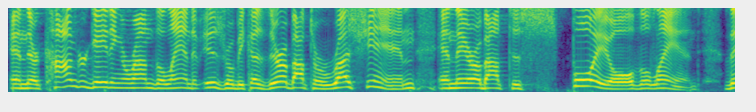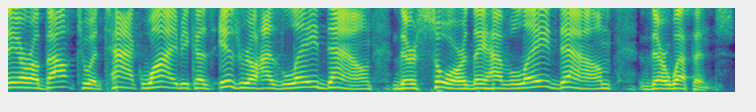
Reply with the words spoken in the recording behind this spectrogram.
and they're congregating around the land of Israel because they're about to rush in and they are about to spoil the land. They are about to attack. Why? Because Israel has laid down their sword. They have laid down their weapons.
